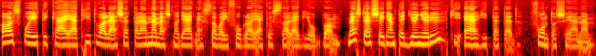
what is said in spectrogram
Arszpoétikáját, hitvallását talán Nemes Nagy Ágnes szavai foglalják össze a legjobban. Mesterségem te gyönyörű, ki elhiteted. Fontos élnem.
